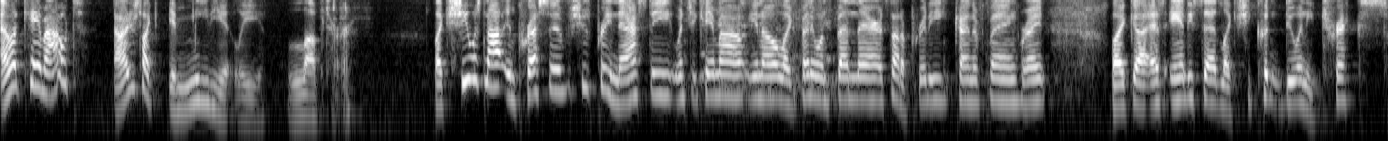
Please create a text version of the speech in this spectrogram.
Emma came out and I just like immediately loved her. Like she was not impressive. She was pretty nasty when she came out. You know, like if anyone's been there, it's not a pretty kind of thing, right? Like uh, as Andy said, like she couldn't do any tricks,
